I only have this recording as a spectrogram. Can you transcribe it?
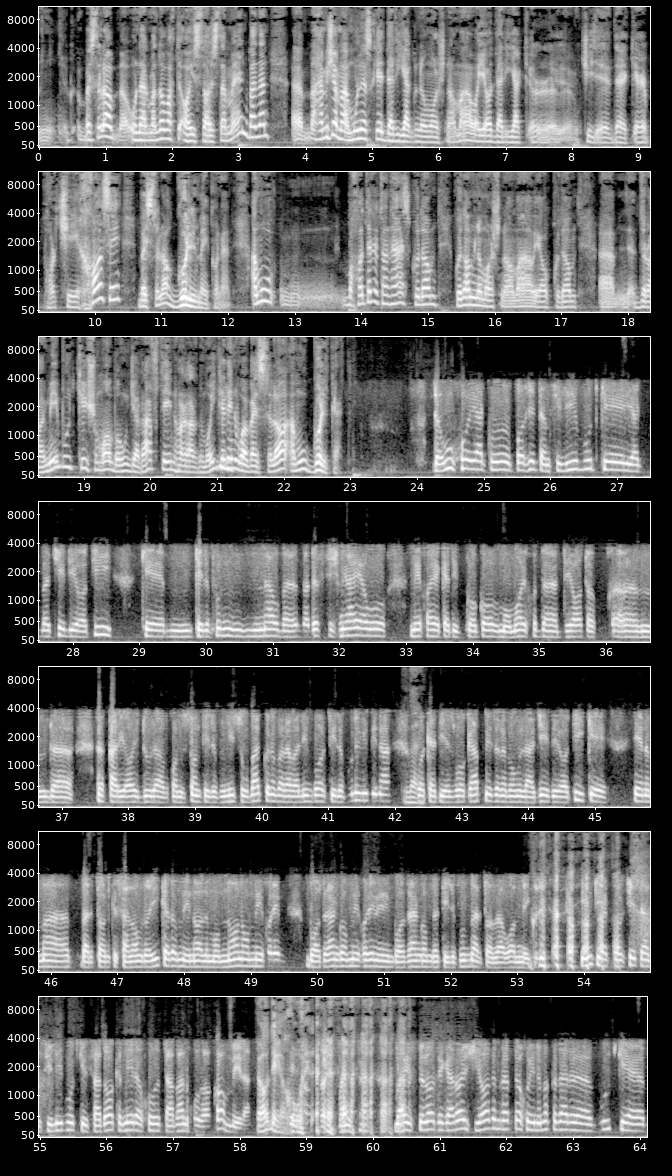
به اصطلاح هنرمندا وقت آهسته آهسته من بعدن همیشه معمول است که در یک نمایشنامه و یا در یک چیز در پارچه خاصه به اصطلاح گل می‌کنن اما با خاطرتان هست کدام کدام نمایشنامه یا کدام درامی بود که شما به اونجا رفتین هنرنمایی کردین و به اصطلاح امو گل کرد؟ در اون خو یک پارچه تمثیلی بود که یک بچه دیاتی که تلفن نو به دستش میایه و می‌خواه که کاکا و مامای خود در دیات در قریه های دور افغانستان تلفنی صحبت کنه برای اولین بار تلفن می‌بینه بله. و کتی از و گپ می‌زنه به اون لحجه دیاتی که این ما برتان که سلام رایی کردم مینال ممنان هم می‌خوریم بادرنگ هم می‌خوریم این بادرنگ هم در تلفن برتان روان می‌کنیم. این که یک پارچه تمثیلی بود که صدا که میره خود طبعا خوراکام میره. دیگه خوب. و اصطلاح دیگرایش یادم رفته خو این مقدر بود که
